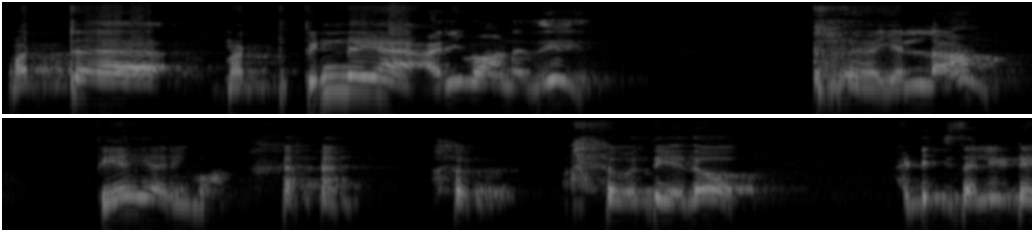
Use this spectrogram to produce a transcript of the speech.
மற்ற மற்ற பின்னைய அறிவானது எல்லாம் பேய் அறிவான் அது வந்து ஏதோ அடிச்சு தள்ளிட்டு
